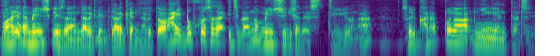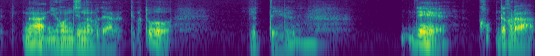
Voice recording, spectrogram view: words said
周りが民主主義者だらけだらけになると「はい僕こそが一番の民主主義者です」っていうようなそういう空っぽな人間たちが日本人なのであるってことを言っている。でだから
